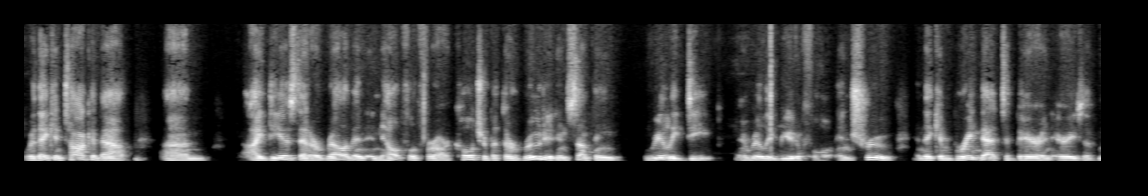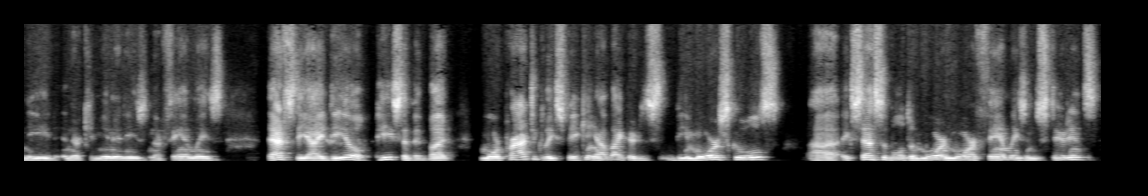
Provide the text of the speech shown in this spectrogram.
where they can talk about um, ideas that are relevant and helpful for our culture, but they're rooted in something really deep and really beautiful and true. And they can bring that to bear in areas of need in their communities and their families. That's the ideal piece of it. But more practically speaking, I'd like there to be more schools uh, accessible to more and more families and students.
